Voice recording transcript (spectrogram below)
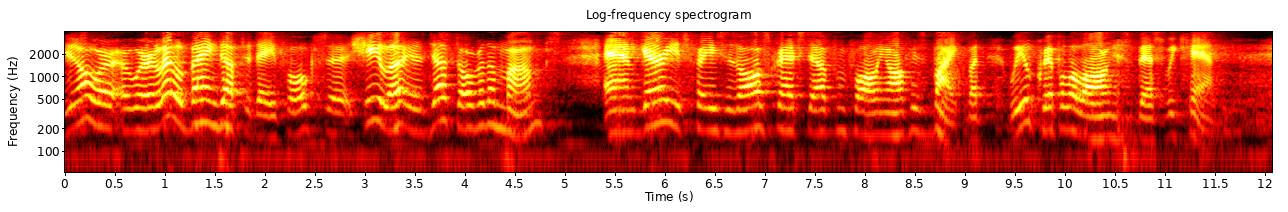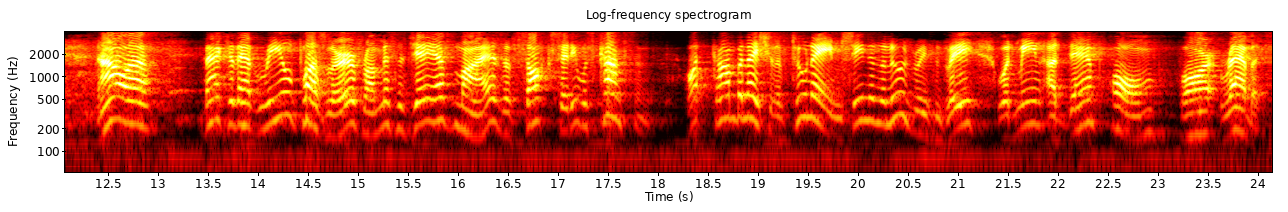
You know, we're, we're a little banged up today, folks. Uh, Sheila is just over the mumps, and Gary's face is all scratched up from falling off his bike, but we'll cripple along as best we can. Now, uh, Back to that real puzzler from Mrs. J.F. Myers of Sauk City, Wisconsin. What combination of two names seen in the news recently would mean a damp home for rabbits?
